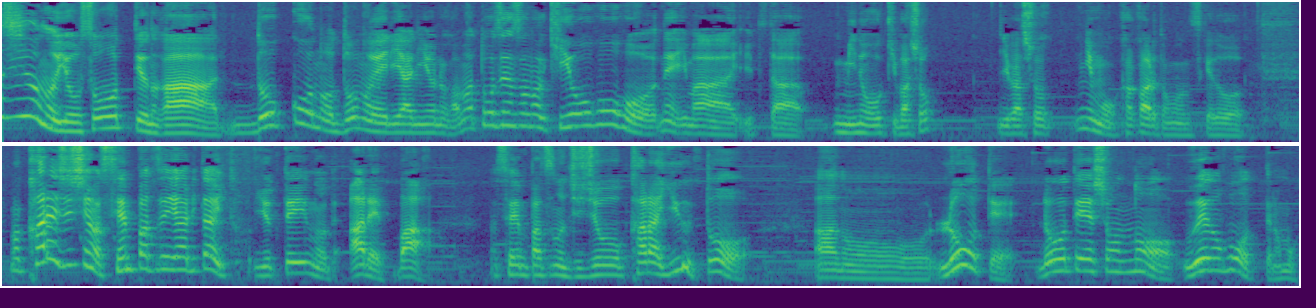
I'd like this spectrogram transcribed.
ー事情の予想っていうのがどこのどのエリアによるのか、まあ、当然その起用方法ね今言ってた身の置き場所居場所にも関わると思うんですけど、まあ、彼自身は先発でやりたいと言っているのであれば先発の事情から言うとあのローテローテーションの上の方ってのはもう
